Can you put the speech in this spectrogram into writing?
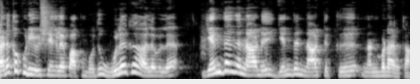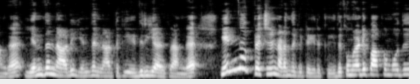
நடக்கக்கூடிய விஷயங்களை பார்க்கும்போது உலக அளவில் எந்தெந்த நாடு எந்த நாட்டுக்கு நண்பனாக இருக்காங்க? எந்த நாடு எந்த நாட்டுக்கு எதிரியாக இருக்கிறாங்க? என்ன பிரச்சனை நடந்துக்கிட்டு இருக்குது இதுக்கு முன்னாடி பார்க்கும்போது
